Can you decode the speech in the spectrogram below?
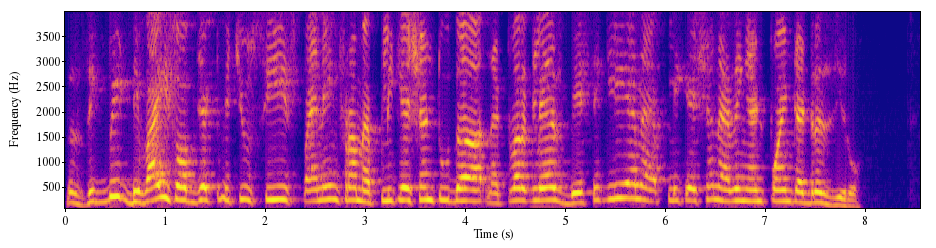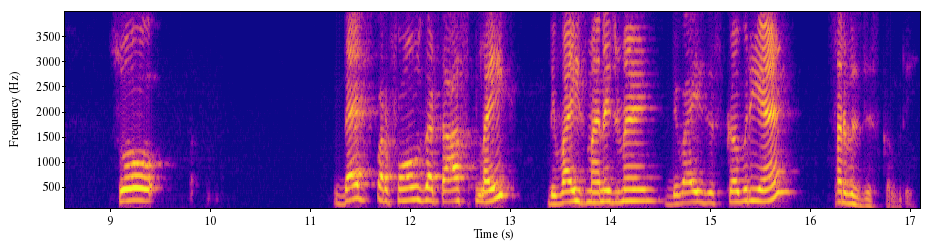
The ZigBee device object which you see spanning from application to the network layer is basically an application having endpoint address zero. So that performs the task like device management, device discovery, and service discovery.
